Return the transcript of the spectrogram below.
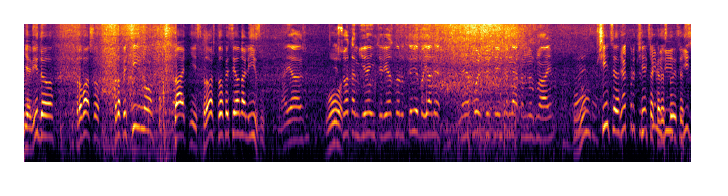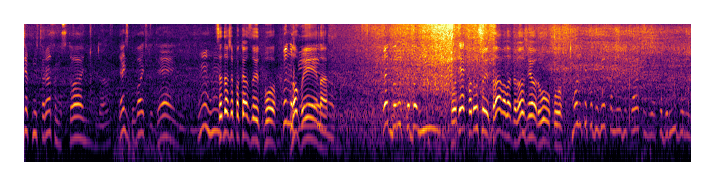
Є відео про вашу професійну здатність, про ваш професіоналізм. А як же? І що там є інтересно? Розкажи, бо я не, не пользуюся інтернетом, не знаю. Ну, вчіться, Як вчіться, працівники міліції користуйтесь. їздять в нетверезому стані, як збивають людей. Мгм. Це навіть показують по По новинах. Як беруть хабарі. От як порушують правила дорожнього руху. Можете подивитися на як хабарі беруть.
